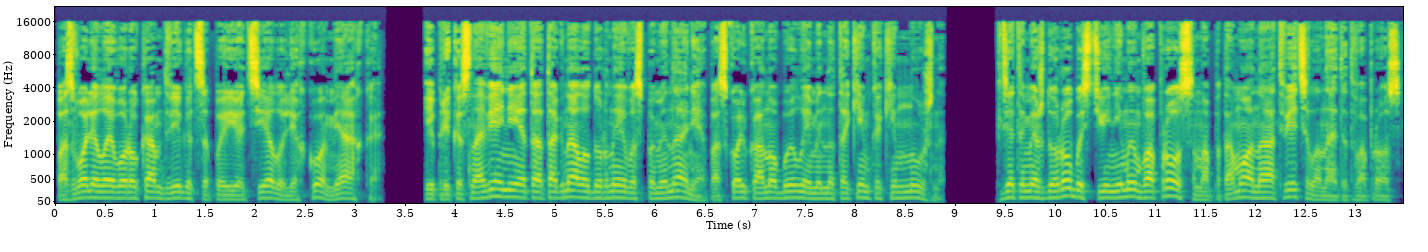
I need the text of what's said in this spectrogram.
позволила его рукам двигаться по ее телу легко, мягко. И прикосновение это отогнало дурные воспоминания, поскольку оно было именно таким, каким нужно. Где-то между робостью и немым вопросом, а потому она ответила на этот вопрос.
